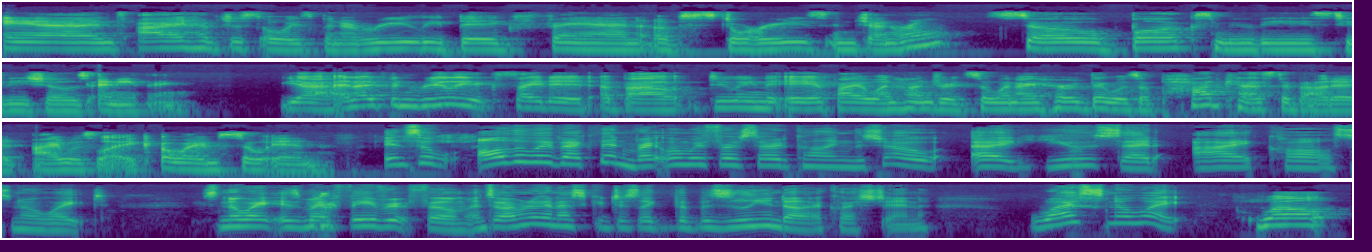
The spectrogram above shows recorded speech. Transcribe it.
And I have just always been a really big fan of stories in general. So, books, movies, TV shows, anything. Yeah. And I've been really excited about doing the AFI 100. So, when I heard there was a podcast about it, I was like, oh, I'm so in. And so, all the way back then, right when we first started calling the show, uh, you said, I call Snow White. Snow White is my favorite film. And so, I'm going to ask you just like the bazillion dollar question why Snow White? Well,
